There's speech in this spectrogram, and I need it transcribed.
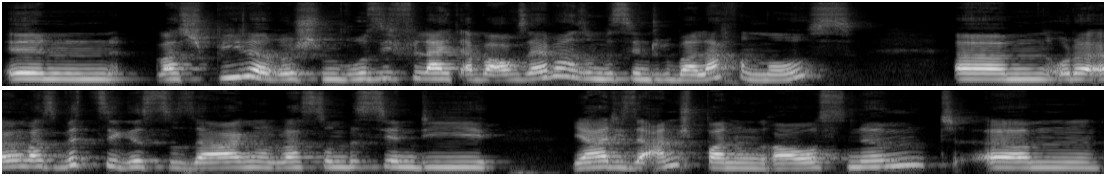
in was Spielerischem, wo sie vielleicht aber auch selber so ein bisschen drüber lachen muss ähm, oder irgendwas Witziges zu sagen, was so ein bisschen die, ja, diese Anspannung rausnimmt. Ähm,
